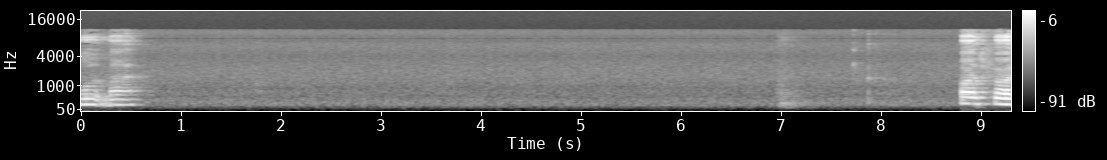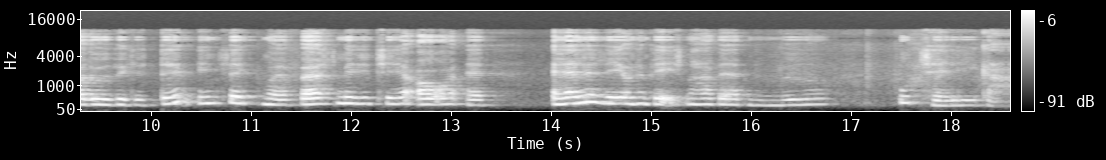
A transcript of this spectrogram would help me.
mod mig. Og for at udvikle den indsigt, må jeg først meditere over, at alle levende væsener har været møder utallige gange.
